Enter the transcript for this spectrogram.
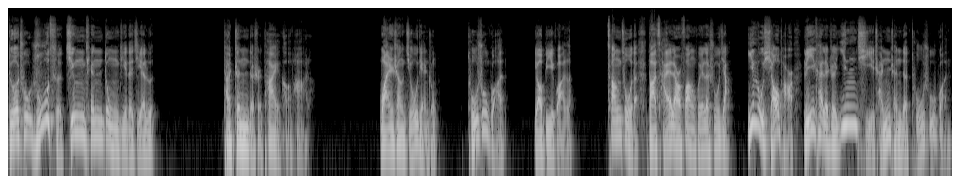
得出如此惊天动地的结论。他真的是太可怕了。晚上九点钟，图书馆要闭馆了，仓促的把材料放回了书架，一路小跑离开了这阴气沉沉的图书馆。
